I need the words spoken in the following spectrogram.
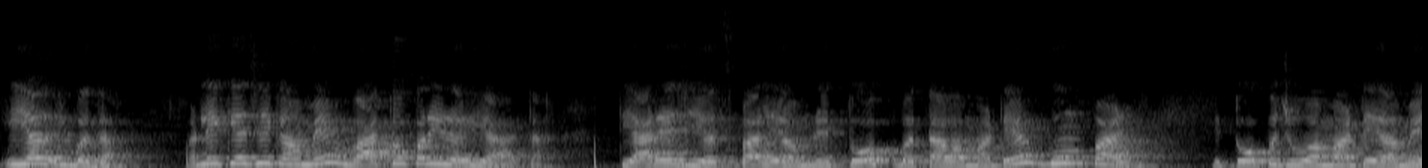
એ બધા. એટલે કે છે કે અમે વાતો કરી રહ્યા હતા. ત્યારે જ યશપાલે અમને તોપ બતાવવા માટે બૂમ પાડી. એ તોપ જોવા માટે અમે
